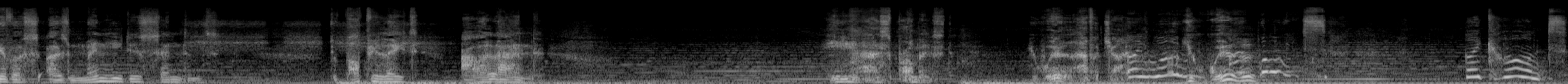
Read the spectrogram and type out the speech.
Give us as many descendants to populate our land. He has promised you will have a child. I won't. You will. I won't. I can't.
